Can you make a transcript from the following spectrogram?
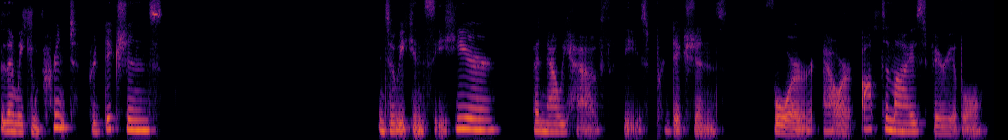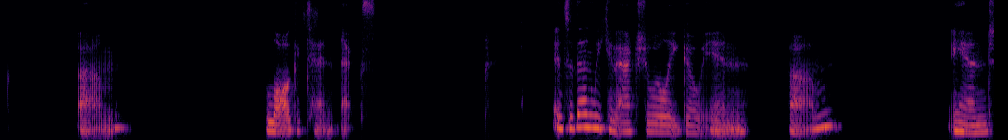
So then we can print predictions. And so we can see here that now we have these predictions for our optimized variable um, log 10x. And so then we can actually go in um, and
